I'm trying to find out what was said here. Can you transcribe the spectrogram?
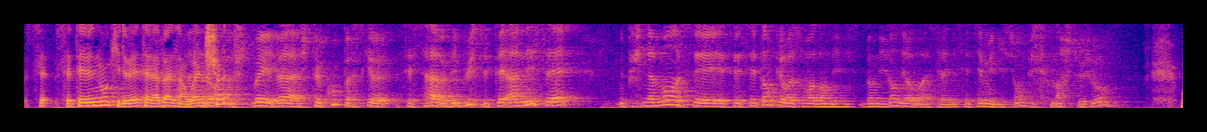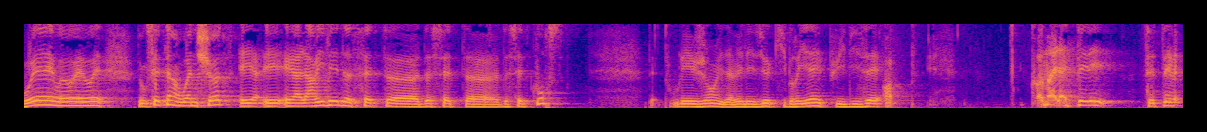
cet événement qui devait être à la base un one shot. Oui, voilà, je te coupe parce que c'est ça. Au début, c'était un essai. Et puis finalement, c'est 7 ans, puis on va se revoir dans 10, dans 10 ans, dire ouais, c'est la 17e édition, puis ça marche toujours. Ouais, ouais, ouais, ouais. Donc c'était un one shot et, et, et à l'arrivée de cette euh, de cette de cette course, tous les gens, ils avaient les yeux qui brillaient et puis ils disaient hop, comme à la télé. C'était,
